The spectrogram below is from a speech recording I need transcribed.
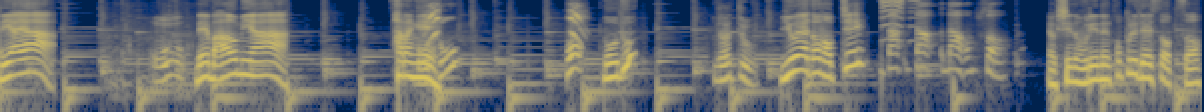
리아야, 오 내 마음이야. 사랑해. 너도? 너도? 나도 미호야, 넌 없지? 나 나 나 없어. 역시는 우리는 커플이 될 수 없어.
